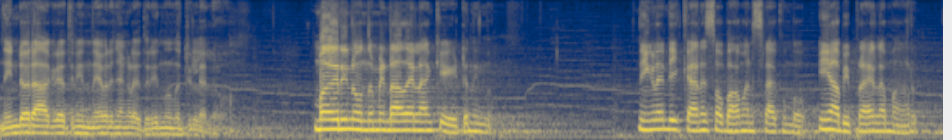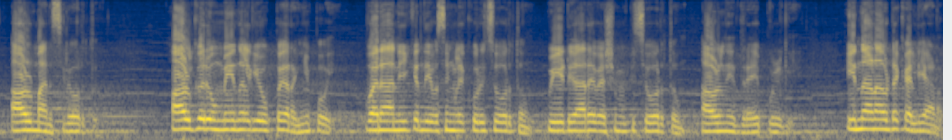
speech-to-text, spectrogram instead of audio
നിന്റെ ഒരാഗ്രഹത്തിന് ഇന്നേ വരെ ഞങ്ങൾ എതിരി നിന്നിട്ടില്ലല്ലോ. മെഹറിന് ഒന്നും മിണ്ടാതെ എല്ലാം കേട്ട് നിന്നു. നിങ്ങൾ എന്റെ ഇക്കാന്റെ സ്വഭാവം മനസ്സിലാക്കുമ്പോൾ ഈ അഭിപ്രായമെല്ലാം മാറും. അവൾ മനസ്സിലോർത്തു. അവൾക്കൊരു ഉമ്മയും നൽകി ഉപ്പ ഇറങ്ങിപ്പോയി. വരാനിരിക്കുന്ന ദിവസങ്ങളെ കുറിച്ച് ഓർത്തും വീട്ടുകാരെ വിഷമിപ്പിച്ചോർത്തും അവൾ നിദ്രയെ പുൽകി. ഇന്നാണ് അവരുടെ കല്യാണം.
